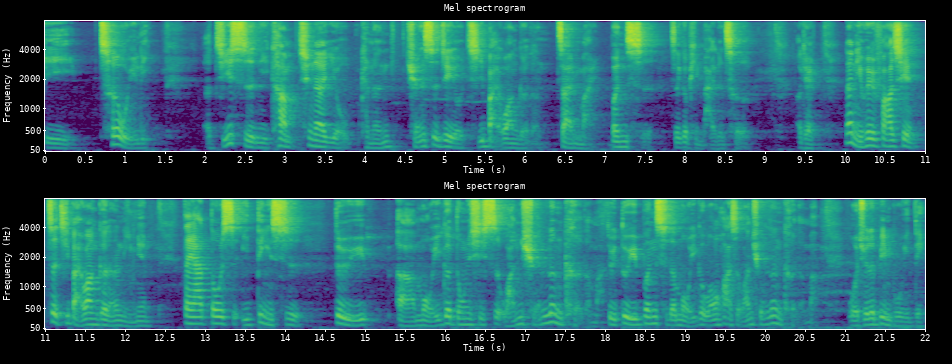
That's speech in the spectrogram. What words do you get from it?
以车为例。呃，即使你看现在有可能全世界有几百万个人在买奔驰这个品牌的车，OK，那你会发现这几百万个人里面，大家都是一定是对于啊某一个东西是完全认可的嘛？对，对于奔驰的某一个文化是完全认可的嘛？我觉得并不一定，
